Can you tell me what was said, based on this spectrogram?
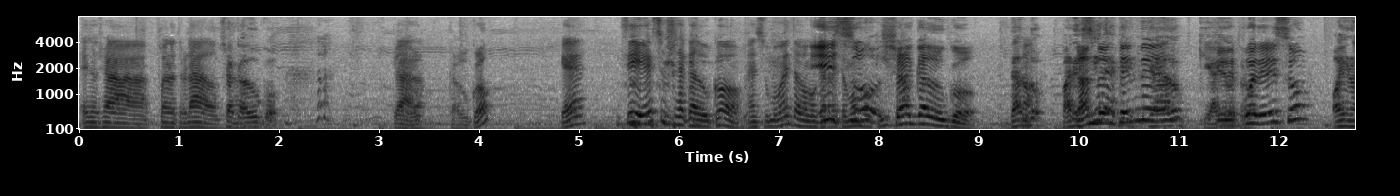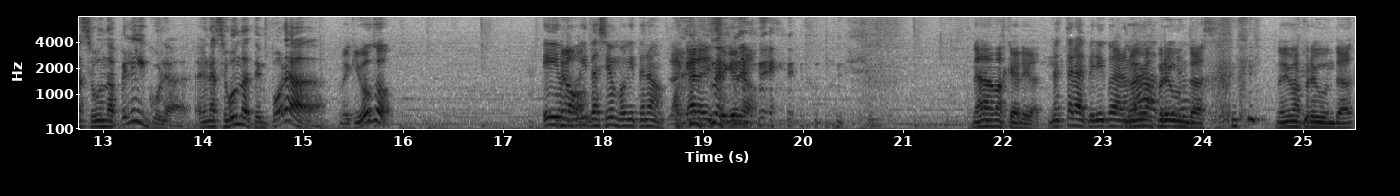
Eso ya fue en otro lado. Ya caducó. Claro. ¿Caducó? ¿Qué? Sí, eso ya caducó. En su momento como que un Eso poquito. ya caducó. Dando, No. Dando a que- entender claro, que, que hay otro. después de eso, Hay una segunda película, hay una segunda temporada. ¿me equivoco? Y un No. poquito sí, un poquito no. La cara dice que no. Nada más que agregar. No está la película No hay armada, más pero- preguntas. No hay más preguntas.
